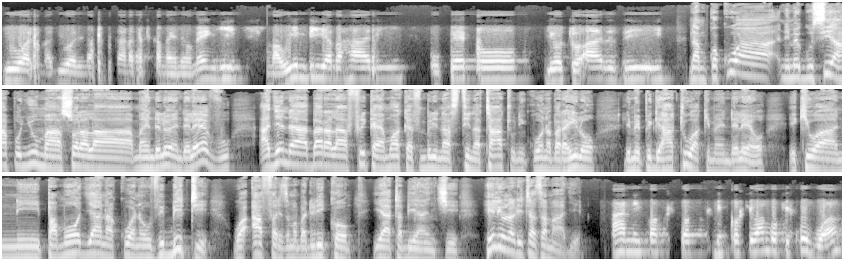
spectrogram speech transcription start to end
jua. Tunajua linapatikana katika maeneo mengi, mawimbi ya bahari upepo, joto ardhi. Nam, kwa kuwa nimegusia hapo nyuma swala la maendeleo endelevu, ajenda ya bara la Afrika ya mwaka elfu mbili na sitini na tatu ni kuona bara hilo limepiga hatua kimaendeleo, ikiwa ni pamoja na kuwa na udhibiti wa athari za mabadiliko ya tabia nchi. Hili unalitazamaje? Ni kwa, kwa, kwa kiwango kikubwa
